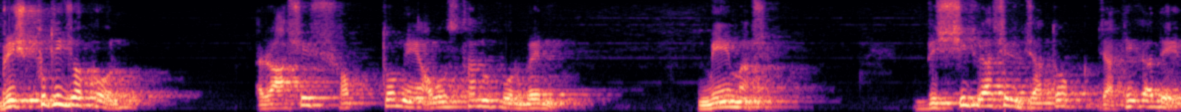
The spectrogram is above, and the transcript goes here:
বৃহস্পতি যখন রাশির সপ্তমে অবস্থান করবেন, মে মাসে, বৃশ্চিক রাশির জাতক জাতিকাদের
